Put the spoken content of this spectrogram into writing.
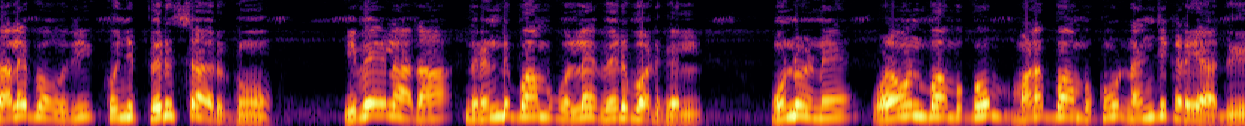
தலைப்பகுதி கொஞ்சம் பெருசாக இருக்கும். இவைகளாக தான் இந்த ரெண்டு பாம்புக்குள்ள வேறுபாடுகள். ஒன்று உழவன் பாம்புக்கும் மலைப்பாம்புக்கும் நஞ்சு கிடையாது.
